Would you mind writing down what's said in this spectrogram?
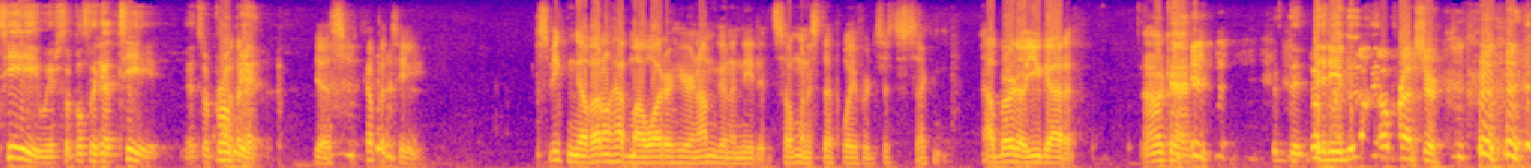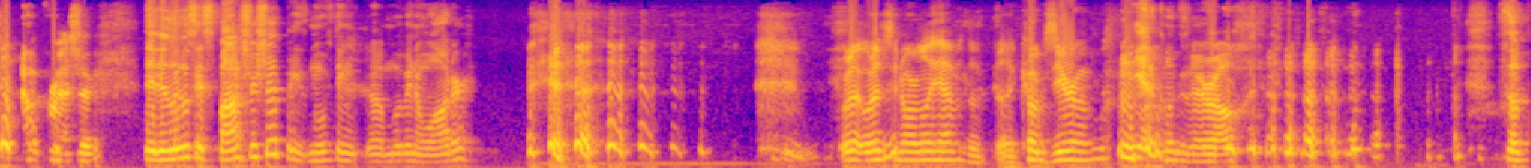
tea. We're supposed to get tea. It's appropriate. Yes, cup of tea. Speaking of, I don't have my water here, and I'm gonna need it, so I'm gonna step away for just a second. Alberto, you got it. Okay. did, did he lose no pressure. no pressure. Did he lose his sponsorship? He's moving uh, moving in water. what, what does he normally have? The, the Coke Zero? Yeah, Coke Zero. Some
